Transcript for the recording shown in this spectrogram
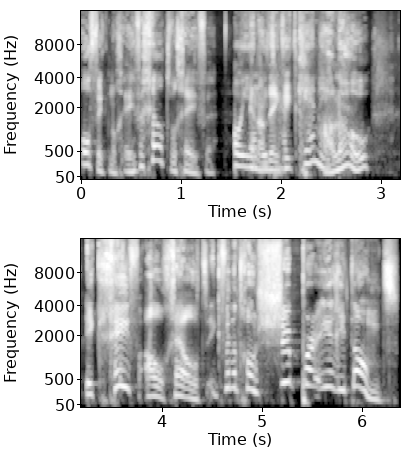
of ik nog even geld wil geven. Oh, ja, en dan denk ik, ik, hallo, ik geef al geld. Ik vind het gewoon super irritant.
